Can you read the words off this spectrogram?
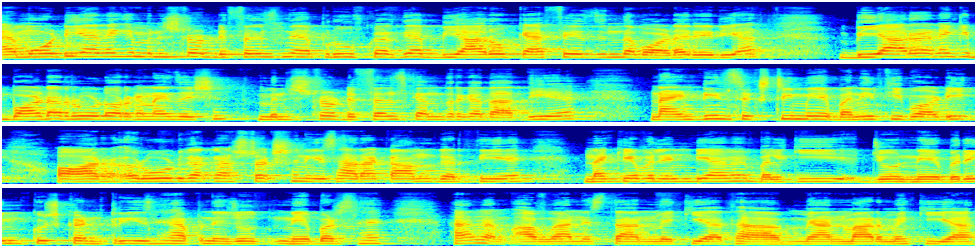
एमओडी यानी कि मिनिस्टर ऑफ़ डिफेंस ने अप्रूव कर दिया B R O cafes in the border area B R O यानी कि border road organisation minister of defence के अंतर्गत आती है। 1960 में बनी थी बॉडी और रोड का कंस्ट्रक्शन ये सारा काम करती है। न केवल इंडिया में, बल्कि जो नेबरिंग कुछ कंट्रीज़ हैं, अपने जो नेबर्स हैं, है ना? अफ़गानिस्तान में किया था, म्यांमार में किया,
